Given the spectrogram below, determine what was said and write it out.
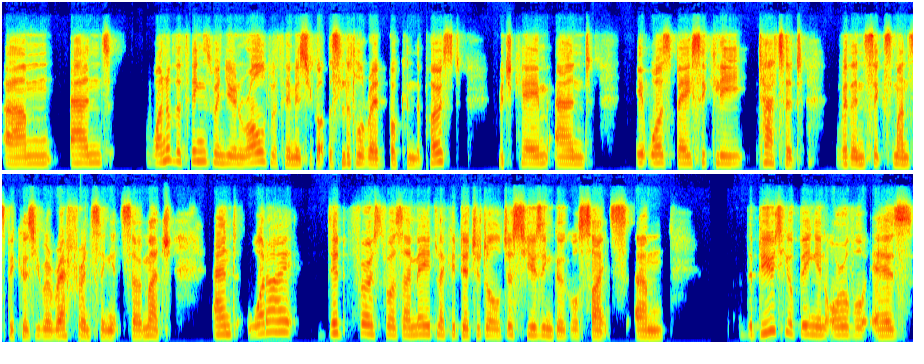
Um, and one of the things when you enrolled with him is you got this little red book in the post, which came and it was basically tattered within six months because you were referencing it so much. And what I did first was I made like a digital, just using Google Sites. Um, the beauty of being in Auroville is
